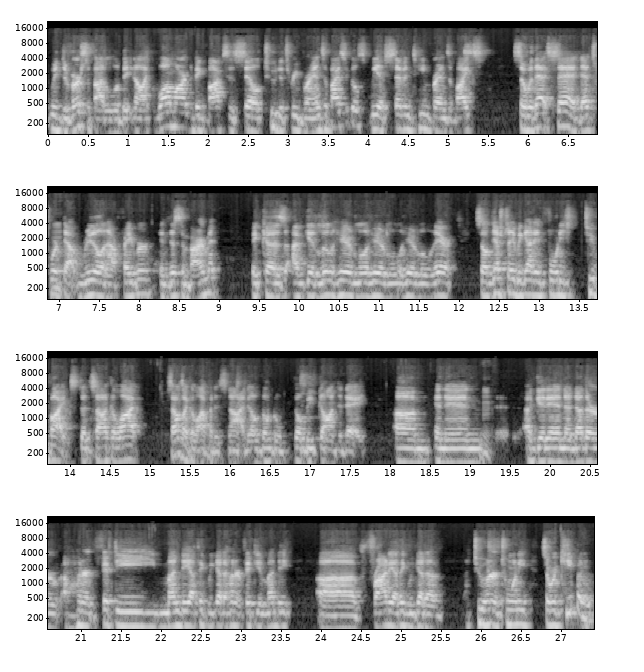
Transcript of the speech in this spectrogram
we diversified a little bit. You know, like Walmart, the big boxes sell two to three brands of bicycles. We have 17 brands of bikes. So with that said, that's worked out real in our favor in this environment because I get a little here, a little here, a little here, a little there. So yesterday we got in 42 bikes. Doesn't sound like a lot. Sounds like a lot, but it's not. They'll they'll, they'll be gone today. Um, and then I get in another 150 Monday. I think we got 150 on Monday. Uh, Friday, I think we got a 220. So we're keeping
